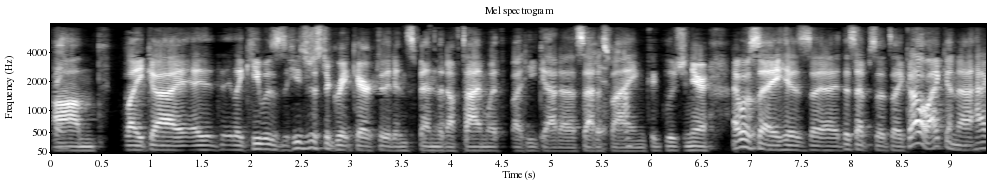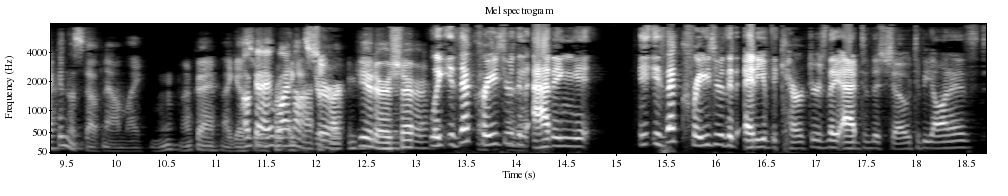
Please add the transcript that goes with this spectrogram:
Um, like uh, like he was he's just a great character they didn't spend enough time with, but he got a satisfying conclusion here. I will say his uh, this episode's like, oh, I can uh, hack into stuff now. I'm like, mm, okay, I guess. Okay, why not? Sure. computer, sure. Like, is that crazier fair. than adding? I- Is that crazier than any of the characters they add to the show? To be honest,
